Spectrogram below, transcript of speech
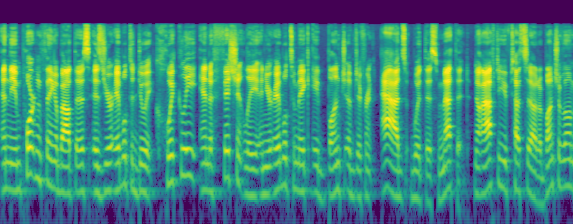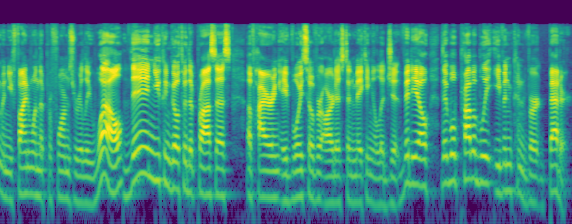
And the important thing about this is you're able to do it quickly and efficiently, and you're able to make a bunch of different ads with this method. Now, after you've tested out a bunch of them and you find one that performs really well, then you can go through the process of hiring a voiceover artist and making a legit video that will probably even convert better.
